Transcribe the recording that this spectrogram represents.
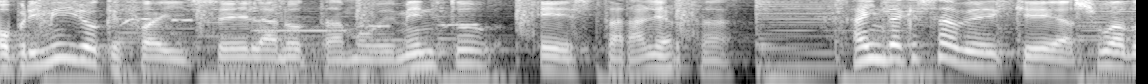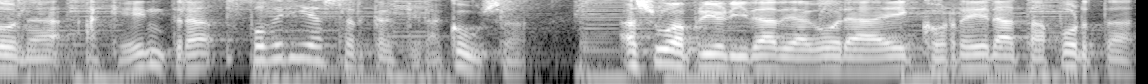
O primeiro que fai se ela nota movimento é estar alerta, aínda que sabe que a súa dona a que entra podería ser calquera cousa. A súa prioridade agora é correr ata a porta,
